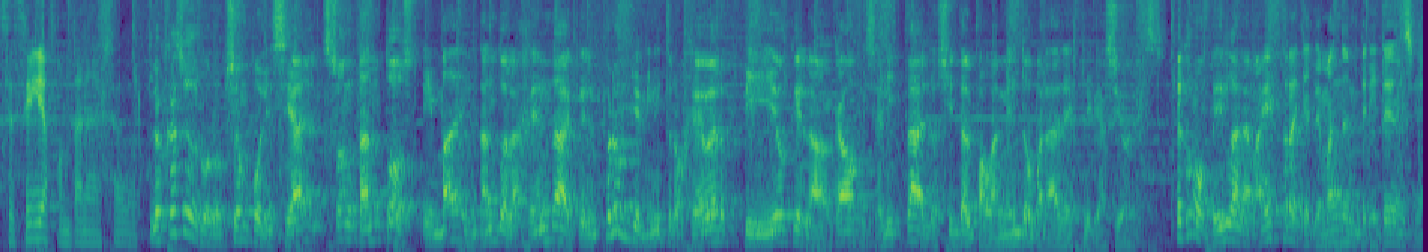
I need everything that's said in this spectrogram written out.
Cecilia Fontana de Heber. Los casos de corrupción policial son tantos, invaden tanto la agenda, que el propio ministro Heber pidió que la bancada oficialista lo cite al Parlamento para dar explicaciones. Es como pedirle a la maestra que te mande en penitencia.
